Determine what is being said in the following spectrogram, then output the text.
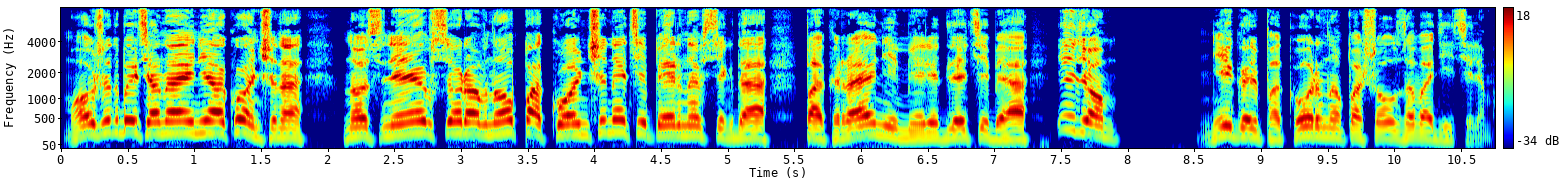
«Может быть, она и не окончена, но с ней все равно покончено теперь навсегда, по крайней мере для тебя. Идем!» Ниголь покорно пошел за водителем.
